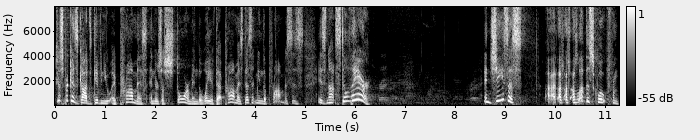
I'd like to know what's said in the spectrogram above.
Just because God's given you a promise and there's a storm in the way of that promise doesn't mean the promise is, is not still there. And Jesus, I, I, I love this quote from,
